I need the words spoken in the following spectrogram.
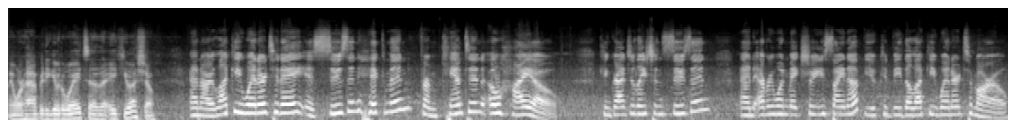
and we're happy to give it away to the AQS show. And our lucky winner today is Susan Hickman from Canton, Ohio. Congratulations, Susan. And everyone, make sure you sign up. You could be the lucky winner tomorrow.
